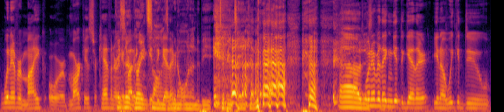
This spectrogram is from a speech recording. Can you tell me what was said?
whenever mike or marcus or kevin or anybody they're great can get songs, together we don't want them to be to be taken. Oh, whenever they can get together you know we could do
